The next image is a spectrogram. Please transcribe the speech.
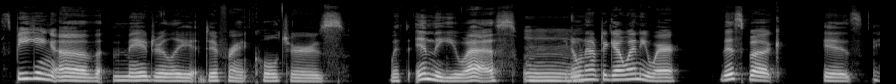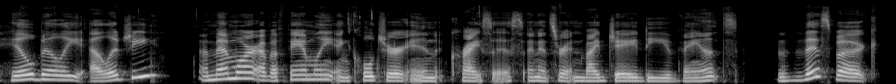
Speaking of majorly different cultures within the US, you don't have to go anywhere. This book is Hillbilly Elegy, a memoir of a family and culture in crisis, and it's written by J.D. Vance. This book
